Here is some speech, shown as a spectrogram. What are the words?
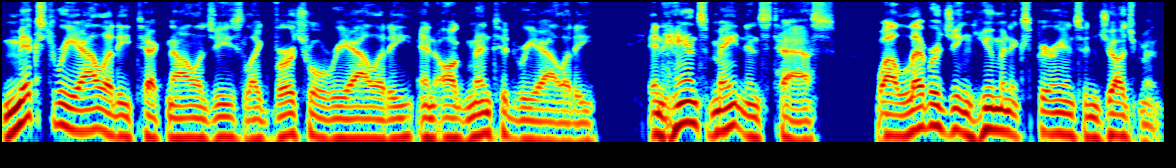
Mixed reality technologies like virtual reality and augmented reality enhance maintenance tasks while leveraging human experience and judgment.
